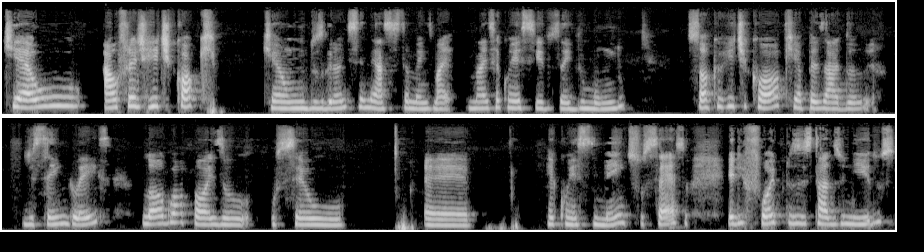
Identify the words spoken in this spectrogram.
que é o Alfred Hitchcock, que é um dos grandes cineastas também mais, mais reconhecidos aí do mundo. Só que o Hitchcock, apesar do, de ser inglês, logo após o, o seu é, reconhecimento, sucesso, ele foi para os Estados Unidos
